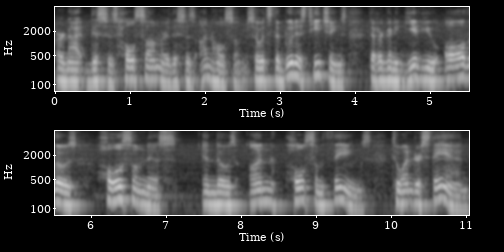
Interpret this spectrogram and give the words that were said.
or not this is wholesome or this is unwholesome. So it's the Buddha's teachings that are going to give you all those wholesomeness and those unwholesome things to understand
